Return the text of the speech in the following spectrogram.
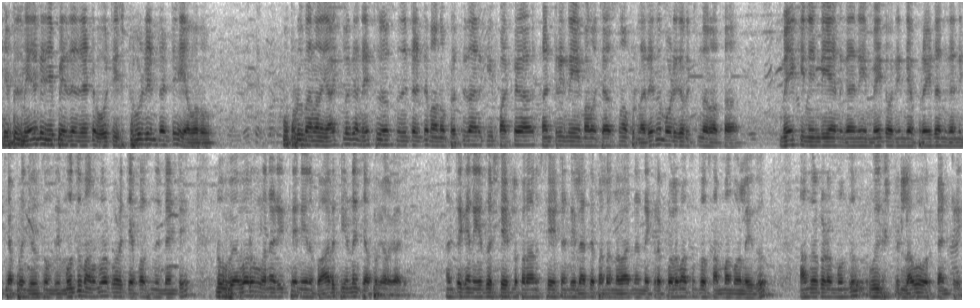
చెప్పేది మెయిన్గా చెప్పేది ఏంటంటే ఒకటి స్టూడెంట్ అంటే ఎవరు? ఇప్పుడు మనం యాక్చువల్గా నేర్చుకోవాల్సింది ఏంటంటే మనం ప్రతిదానికి పక్క కంట్రీని మనం చేస్తున్నప్పుడు నరేంద్ర మోడీ గారు వచ్చిన తర్వాత మేక్ ఇన్ ఇండియా అని కానీ మేక్ అవర్ ఇండియా ప్రైడ్ అని కానీ చెప్పడం జరుగుతుంది. ముందు మనందరం కూడా చెప్పాల్సింది ఏంటంటే నువ్వెవరు అని అడిగితే నేను భారతీయుడని చెప్పగలగాలి. అంతేగాని ఏదో స్టేట్లో పలానా స్టేట్ అండి లేకపోతే పలానా వారిని అండి ఇక్కడ కులమతంతో సంబంధం లేదు. అందరూ కూడా ముందు we should love our country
